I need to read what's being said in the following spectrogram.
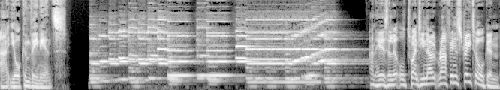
at your convenience. And here's a little 20 note Raffin street organ.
